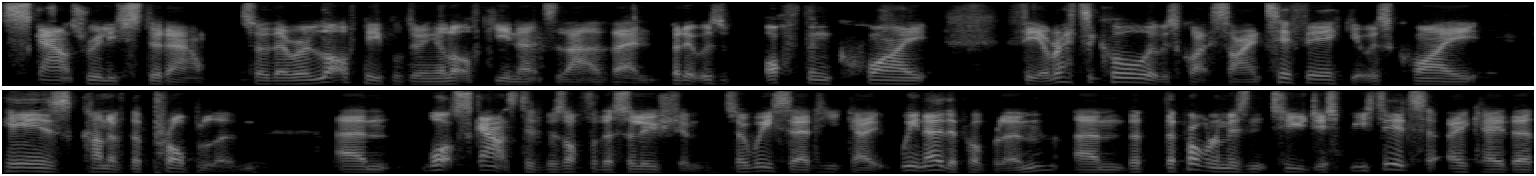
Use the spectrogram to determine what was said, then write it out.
scouts really stood out. So there were a lot of people doing a lot of keynotes at that event, but it was often quite theoretical. It was quite scientific. It was quite here's kind of the problem. Um, what scouts did was offer the solution. So we said, okay, we know the problem. Um, the, the problem isn't too disputed. Okay, the,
